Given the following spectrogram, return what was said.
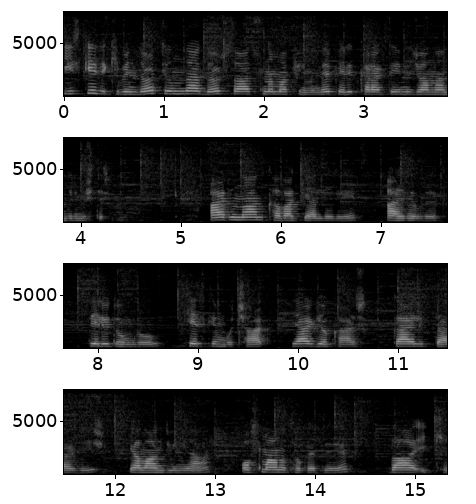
İlk kez 2004 yılında 4 Saat Sinema filminde Ferit karakterini canlandırmıştır. Ardından Kavak Yerleri, Ayrılık, Deli Dumrul, Keskin Bıçak, Yer Gök Aşk, Galip Derviş, Yalan Dünya, Osmanlı Tokadı, Dağ 2,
